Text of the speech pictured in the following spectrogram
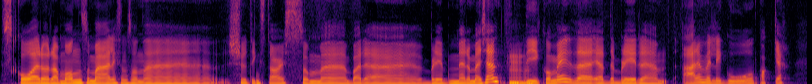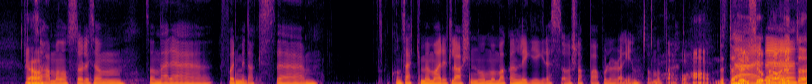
Skår og Ramón, som er liksom sånne shooting stars som eh, bare blir mer og mer kjent, mm. de kommer. Det, ja, det blir, eh, er en veldig god pakke. Ja. Så har man også liksom sånn der eh, formiddagskonsert med Marit Larsen, hvor man bare kan ligge i gresset og slappe av på lørdagen. på. Wow, dette Det høres jo bra ut. da.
